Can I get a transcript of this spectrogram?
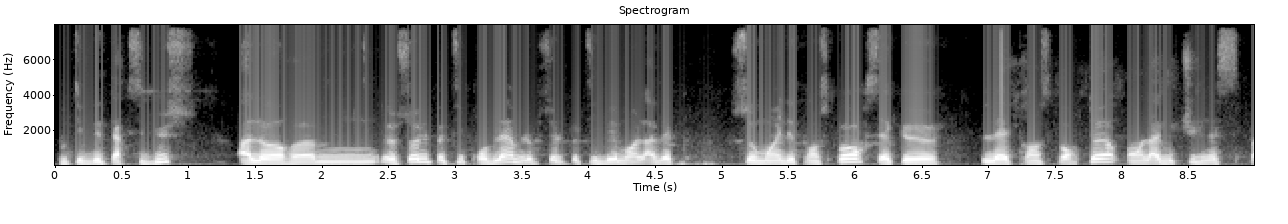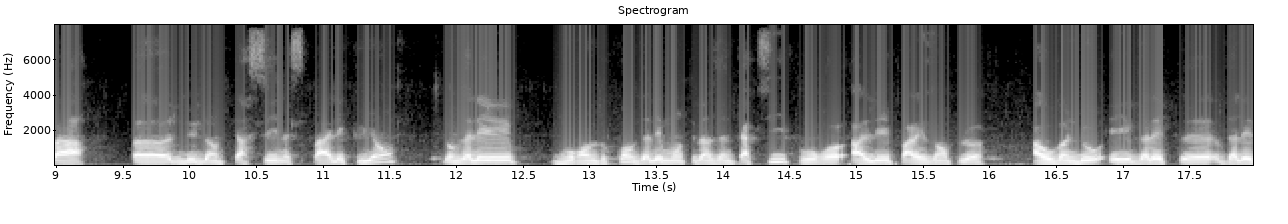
tout type de taxibus. Alors euh, le seul petit problème, le seul petit bémol avec ce moyen de transport, c'est que les transporteurs ont l'habitude, n'est-ce pas, euh, de- d'entasser, n'est-ce pas, les clients. Donc vous allez vous rendre compte, vous allez monter dans un taxi pour euh, aller, par exemple, à Ovendo et vous allez, euh, vous allez,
